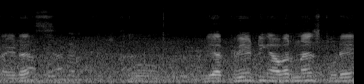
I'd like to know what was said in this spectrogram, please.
riders. So we are creating awareness today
